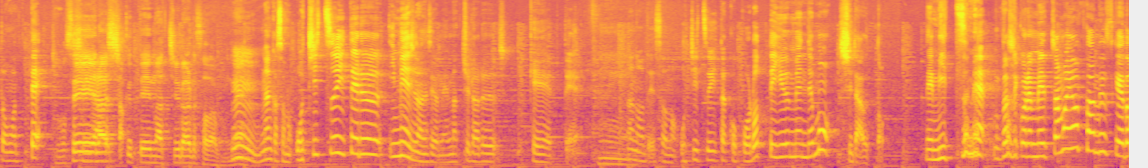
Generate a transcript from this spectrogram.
と思って。女性らしくてナチュラルさだもんね、うん、なんかその落ち着いてるイメージなんですよねナチュラル系って、うん、なのでその落ち着いた心っていう面でもシダウトで3つ目。私これめっちゃ迷ったんですけど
